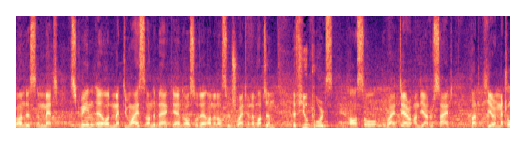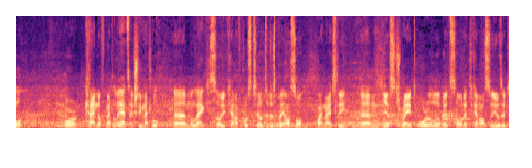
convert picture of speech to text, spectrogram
on this matte screen uh, or matte device on the back, and also the on and off switch right here on the bottom. A few ports also right there on the other side, but here metal or kind of metal, yeah it's actually metal um, leg so you can of course tilt the display also quite nicely um, here straight or a little bit so that you can also use it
